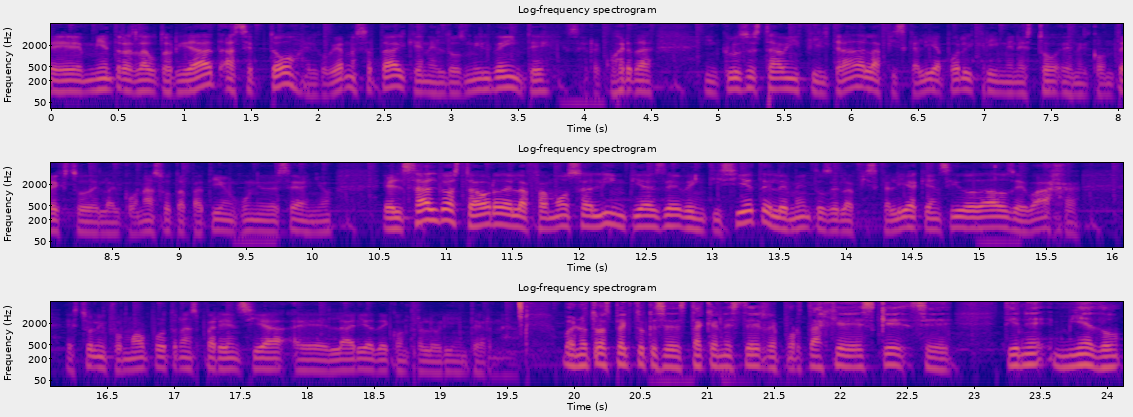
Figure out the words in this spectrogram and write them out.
Eh, mientras la autoridad aceptó, el gobierno estatal, que en el 2020, se recuerda, incluso estaba infiltrada la Fiscalía por el crimen, esto en el contexto del halconazo tapatío en junio de ese año, el saldo hasta ahora de la famosa limpia es de 27 elementos de la Fiscalía que han sido dados de baja. Esto lo informó por transparencia eh, el área de Contraloría Interna. Bueno, otro aspecto que se destaca en este reportaje es que se tiene miedo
